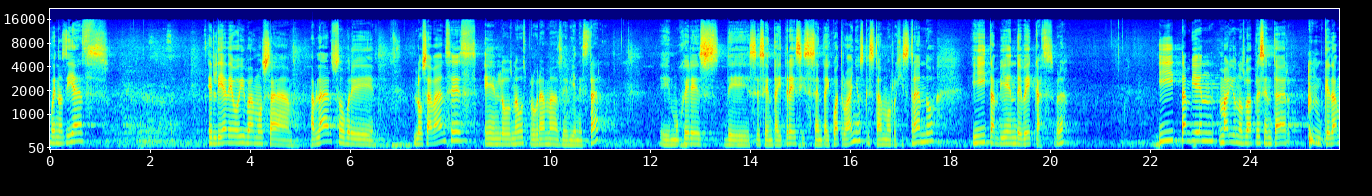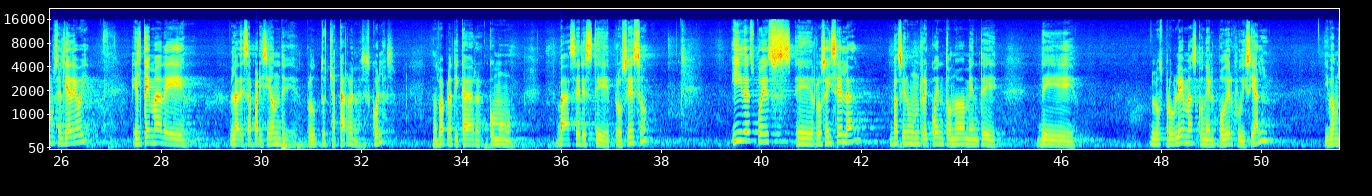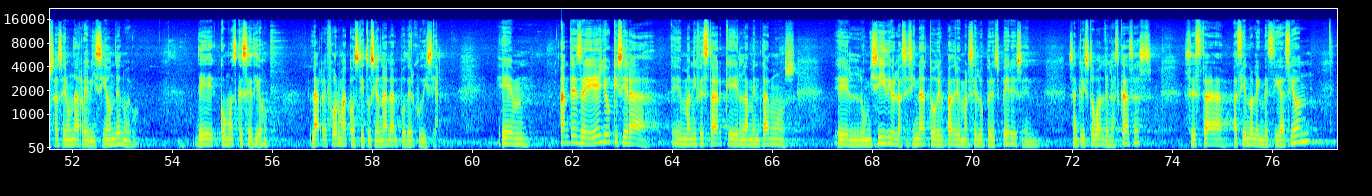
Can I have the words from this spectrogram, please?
Buenos días. El día de hoy vamos a hablar sobre los avances en los nuevos programas de bienestar, eh, mujeres de 63 y 64 años que estamos registrando y también de becas, ¿verdad? Y también Mario nos va a presentar, quedamos el día de hoy, el tema de la desaparición de productos chatarra en las escuelas. Nos va a platicar cómo va a ser este proceso. Y después eh, Rosa Isela va a hacer un recuento nuevamente de los problemas con el Poder Judicial y vamos a hacer una revisión de nuevo de cómo es que se dio la reforma constitucional al Poder Judicial. Em, antes de ello, quisiera eh, manifestar que lamentamos el homicidio, el asesinato del padre Marcelo Pérez Pérez en San Cristóbal de las Casas. Se está haciendo la investigación.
